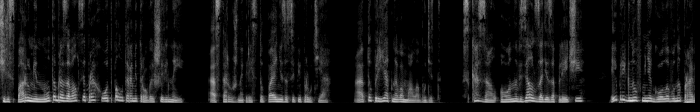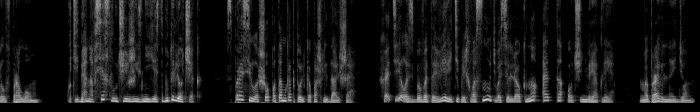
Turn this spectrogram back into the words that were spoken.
Через пару минут образовался проход полутораметровой ширины. «Осторожно переступай, не зацепи прутья, а то приятного мало будет», — сказал он, взял сзади за плечи и, пригнув мне голову, направил в пролом. «У тебя на все случаи жизни есть бутылечек?» — спросила шепотом, как только пошли дальше. Хотелось бы в это верить и прихвастнуть, Василек, но это очень вряд ли. Мы правильно идем.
